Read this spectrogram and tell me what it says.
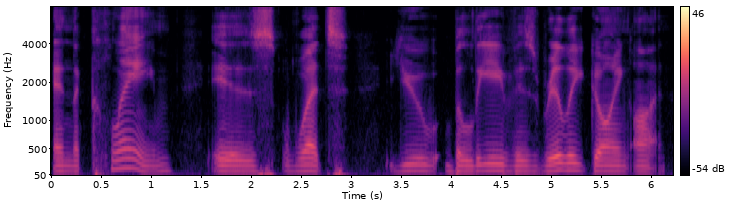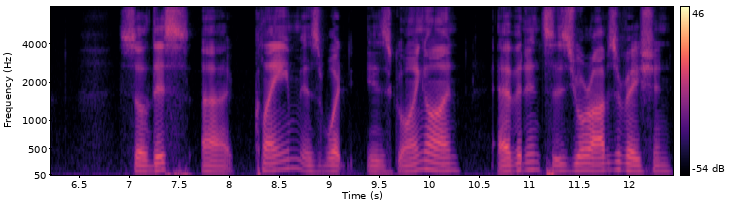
and the claim is what you believe is really going on. So this uh, claim is what is going on, evidence is your observation,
